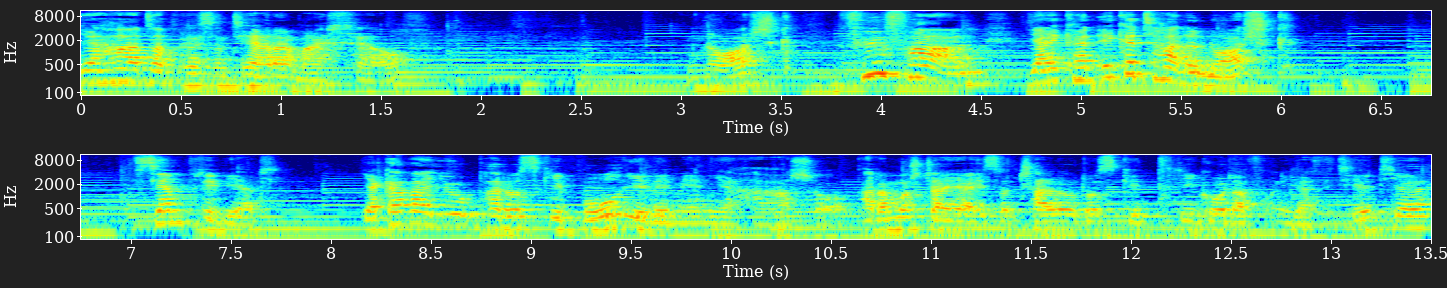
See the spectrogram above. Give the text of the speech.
Jag hatar presentera mig själv. Norsk? Fy fan, jag kan inte tala norsk! Всем привет! Я говорю по-русски более-менее хорошо, потому что я изучал русский три года в университете,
